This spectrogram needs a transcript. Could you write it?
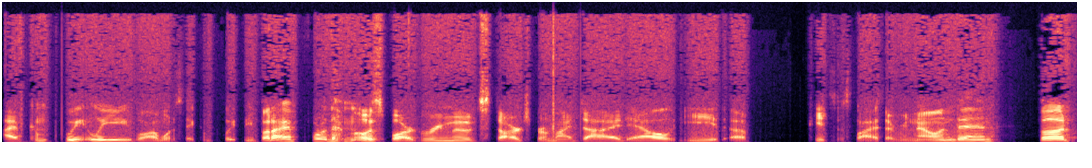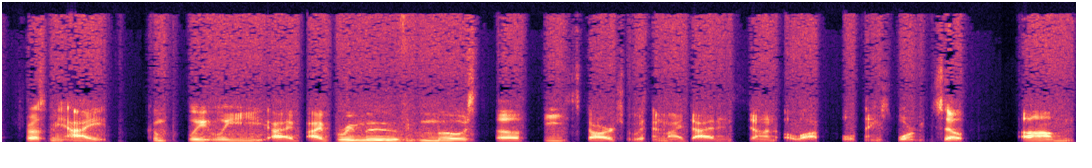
I've completely, well, I won't say completely, but I've for the most part removed starch from my diet. I'll eat a pizza slice every now and then, but trust me, I completely, I've, I've removed most of the starch within my diet and it's done a lot of cool things for me. So, um,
